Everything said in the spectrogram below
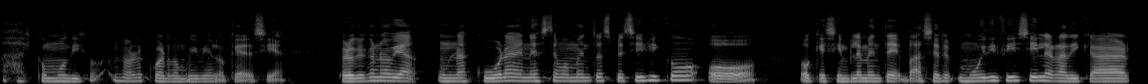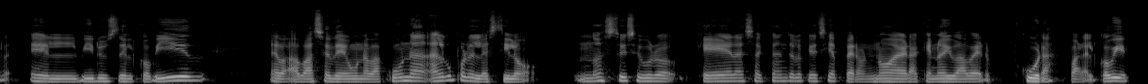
Ay, ¿cómo dijo? No recuerdo muy bien lo que decía. Pero creo que no había una cura en este momento específico o, o que simplemente va a ser muy difícil erradicar el virus del COVID a base de una vacuna, algo por el estilo. No estoy seguro qué era exactamente lo que decía, pero no era que no iba a haber cura para el COVID.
